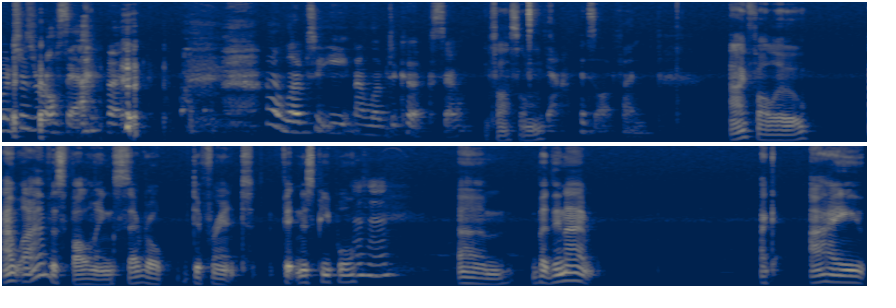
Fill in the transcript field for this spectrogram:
one, which is real sad, but. I love to eat and I love to cook, so It's awesome. yeah, it's a lot of fun. I follow. I, I was following several different fitness people, Mm-hmm. um, but then I, I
